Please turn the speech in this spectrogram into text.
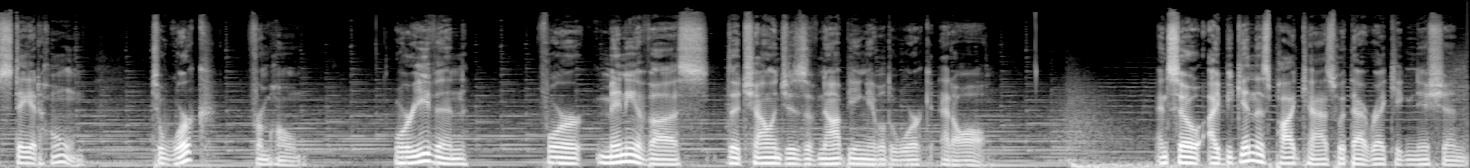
stay at home, to work from home, or even for many of us, the challenges of not being able to work at all. And so I begin this podcast with that recognition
